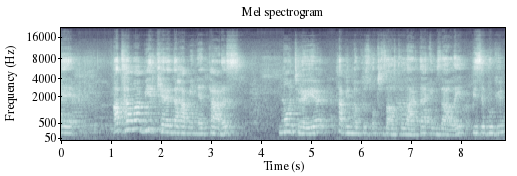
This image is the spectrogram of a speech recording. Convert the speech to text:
E, atama bir kere daha minnettarız. Montreux'u ta 1936'larda imzalayıp bizi bugün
